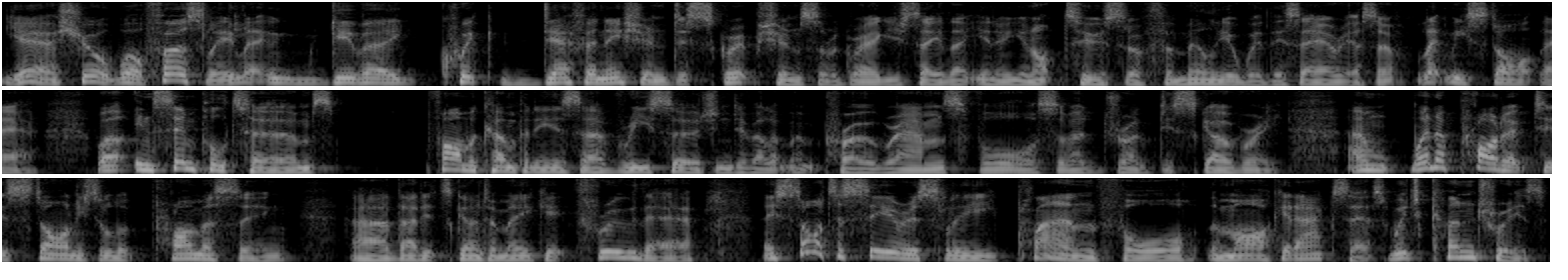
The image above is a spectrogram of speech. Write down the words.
Yeah, sure. Well, firstly, let me give a quick definition, description, sort of, Greg. You say that, you know, you're not too sort of familiar with this area. So let me start there. Well, in simple terms, pharma companies have research and development programs for sort of drug discovery. And when a product is starting to look promising, uh, that it's going to make it through there, they start to seriously plan for the market access. Which countries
